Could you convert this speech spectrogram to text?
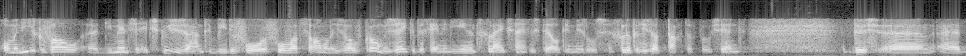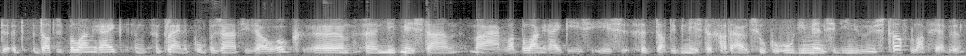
om in ieder geval uh, die mensen excuses aan te bieden voor, voor wat ze allemaal is overkomen. Zeker degenen die in het gelijk zijn gesteld inmiddels. Gelukkig is dat 80 procent. Dus dat is belangrijk. Een, een, kleine compensatie zou ook niet misstaan. Maar wat belangrijk is, is dat de minister gaat uitzoeken hoe die mensen die nu een strafblad hebben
